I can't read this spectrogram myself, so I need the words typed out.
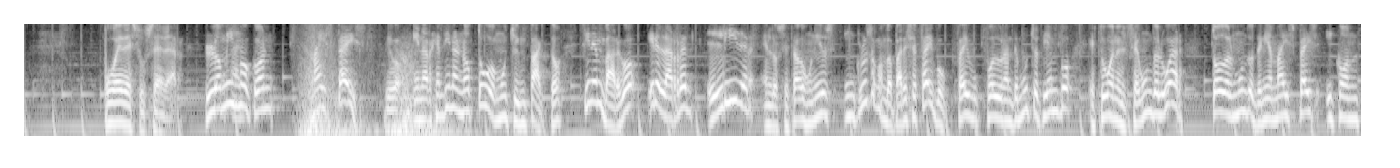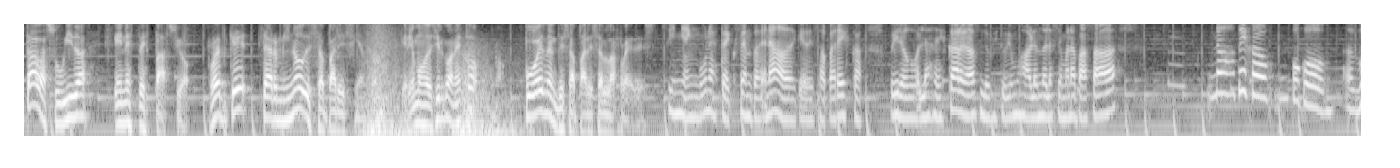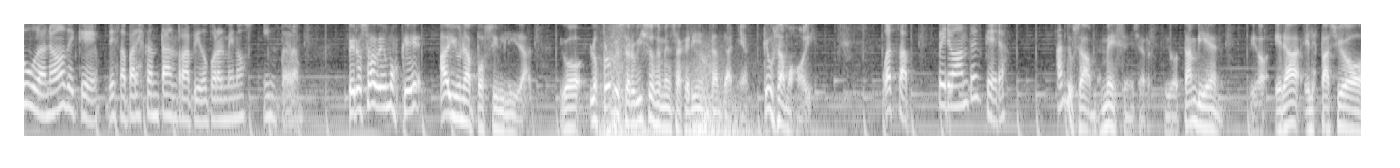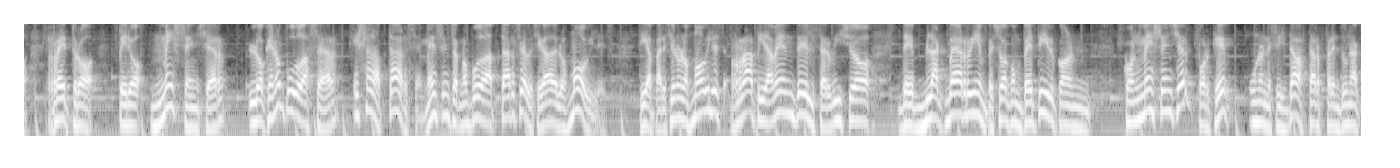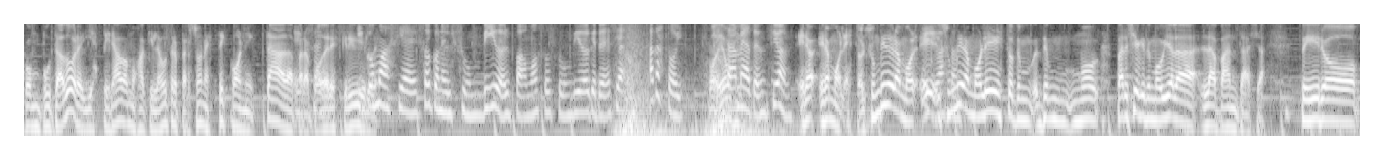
puede suceder. Lo mismo con MySpace. Digo, en Argentina no tuvo mucho impacto, sin embargo, era la red líder en los Estados Unidos, incluso cuando aparece Facebook. Facebook fue durante mucho tiempo, estuvo en el segundo lugar. Todo el mundo tenía MySpace y contaba su vida en este espacio. Red que terminó desapareciendo. ¿Queremos decir con esto? No. Pueden desaparecer las redes. Sin ninguna está exenta de nada, de que desaparezca. Pero las descargas, lo que estuvimos hablando la semana pasada, nos deja un poco duda, ¿no? De que desaparezcan tan rápido, por al menos Instagram. pero sabemos que hay una posibilidad. Digo, los propios servicios de mensajería instantánea. ¿Qué usamos hoy? WhatsApp. Pero antes, ¿qué era? Antes usábamos Messenger, digo, también, digo, era el espacio retro, pero Messenger lo que no pudo hacer es adaptarse. Messenger no pudo adaptarse a la llegada de los móviles. Sí, aparecieron los móviles rápidamente, el servicio de BlackBerry empezó a competir con, con Messenger porque uno necesitaba estar frente a una computadora y esperábamos a que la otra persona esté conectada para Exacto. poder escribir. ¿Y cómo hacía eso con el zumbido, el famoso zumbido que te decía, acá estoy, dame atención? Era, era molesto. El zumbido era, mol- Sí, el zumbido era molesto, te- te mo- parecía que te movía la, la pantalla. Pero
